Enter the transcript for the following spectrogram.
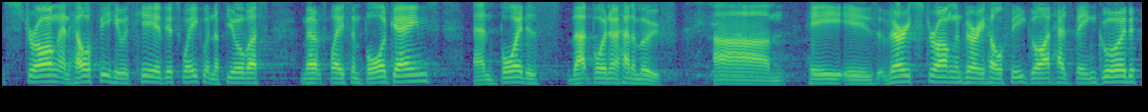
strong and healthy. He was here this week when a few of us met up to play some board games, and boy, does that boy know how to move. Um, he is very strong and very healthy. God has been good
